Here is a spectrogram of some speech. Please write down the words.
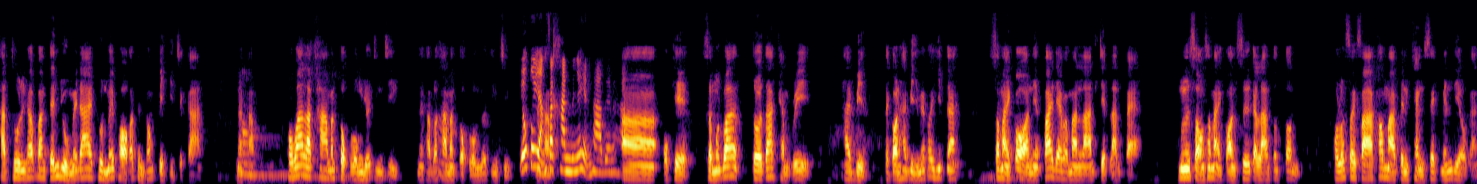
ขาดทุนครับบางเต็นท์อยู่ไม่ได้ทุนไม่พอก็ถึงต้องปิดกิจการนะครับอ๋อเพราะว่าราคามันตกลงเยอะจริง ๆ นะครับ ราคามันตกลงเยอะจริงยกตัวอย่างนะครับสักคันนึงให้เห็นภาพได้ไหมๆคะอ่าโอเค สมมุติว่า Toyota Camry Hybrid แต่ก่อน Hybrid ยังไม่ค่อยฮิตนะสมัยก่อนเนี่ยป้ายแดงประมาณล้านเจ็ดล้านแปด มือสองสมัยก่อนซื้อกันล้านต้นๆ พอรถไฟฟ้าเข้ามาเป็นแข่งเซกเมนต์เดียวกัน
